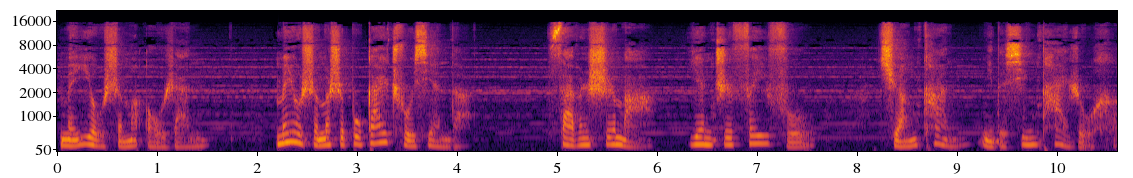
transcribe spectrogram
没有什么偶然，没有什么是不该出现的。塞翁失马，焉知非福？全看你的心态如何。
